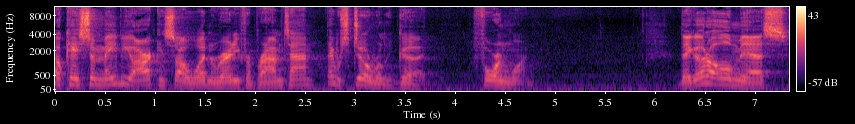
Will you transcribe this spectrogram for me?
Okay, so maybe Arkansas wasn't ready for prime time. They were still really good. Four and one. They go to Ole Miss.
